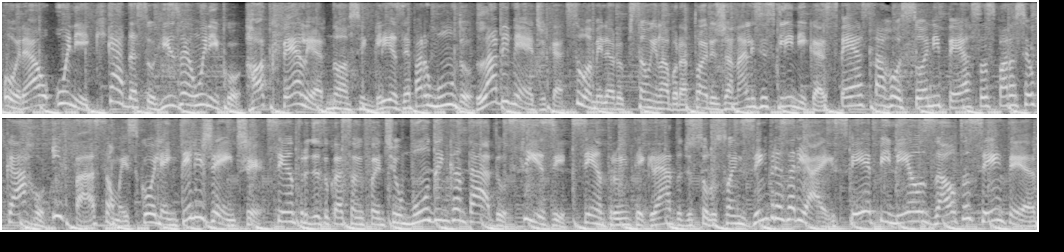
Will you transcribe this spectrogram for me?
é? Oral Unique. Cada sorriso é único. Rockefeller. Nosso inglês é para o mundo. Lab Médica. Sua melhor opção em laboratórios de análises clínicas. Peça Rossoni peças para o seu carro. E faça uma escolha inteligente. Centro de Educação Infantil Mundo Encantado. CISI. Centro Integrado de Soluções Empresariais. Pepineus Auto Center.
